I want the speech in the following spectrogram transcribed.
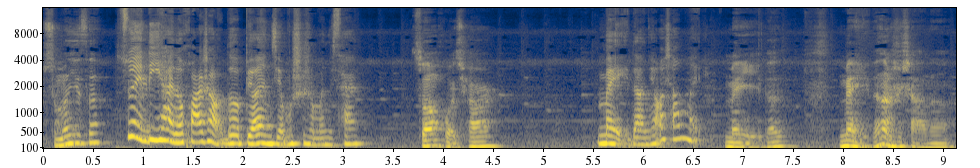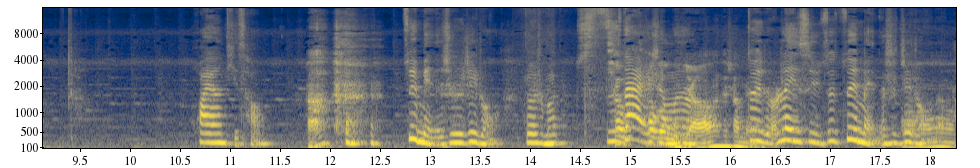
什么意思？最厉害的花场的表演节目是什么？你猜？钻火圈儿，美的，你要想美，美的，美的能是啥呢？花样体操。啊，最美的就是这种，就是什么丝带什么的，对的，类似于最最美的是这种的，哦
